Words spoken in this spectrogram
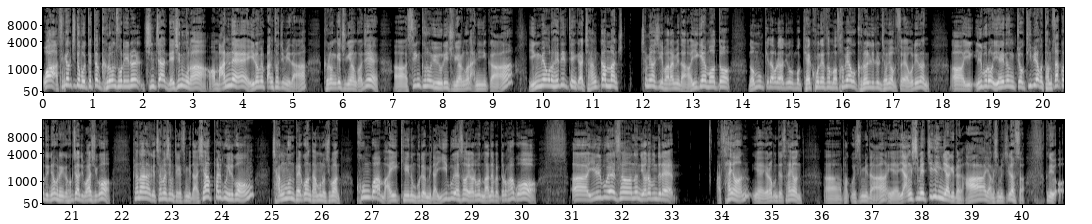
와 생각지도 못했던 그런 소리를 진짜 내시는구나. 어, 맞네. 이러면 빵 터집니다. 그런 게 중요한 거지. 어, 싱크로율이 중요한 건 아니니까 익명으로 해드릴 테니까 잠깐만 참여하시기 바랍니다. 이게 뭐 또 너무 웃기다 그래가지고 뭐 개콘에서 뭐 섭외하고 그럴 일은 전혀 없어요. 우리는 어, 이- 일부러 예능 쪽 TV하고 담 쌌거든요. 그러니까 걱정하지 마시고 편안하게 참여하시면 되겠습니다. 샵8910 장문 100원 단문 50원 콩과 마이케이는 무료입니다. 2부에서 여러분 만나 뵙도록 하고 아, 1부에서는 여러분들의 아, 사연, 예, 여러분들 사연 아, 받고 있습니다. 예, 양심에 찔린 이야기들. 아, 양심에 찔렸어. 근데 어,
